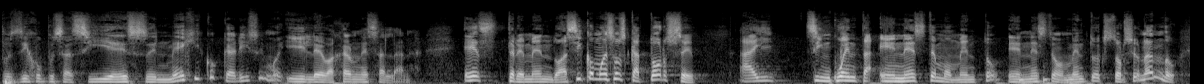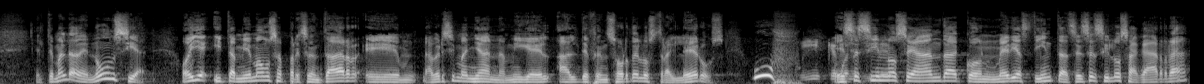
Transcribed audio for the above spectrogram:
pues dijo, pues así es en México, carísimo, y le bajaron esa lana. Es tremendo. Así como esos 14, hay 50 en este momento, en este momento extorsionando. El tema es la denuncia. Oye, y también vamos a presentar, eh, a ver si mañana, Miguel, al defensor de los traileros. Uf, Sí, ese sí no se anda con medias tintas, ese sí los agarra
